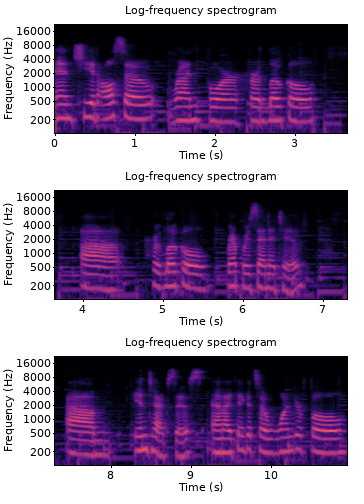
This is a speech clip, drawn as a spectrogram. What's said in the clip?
And she had also run for her local uh, her local representative um, in Texas, and I think it's a wonderful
